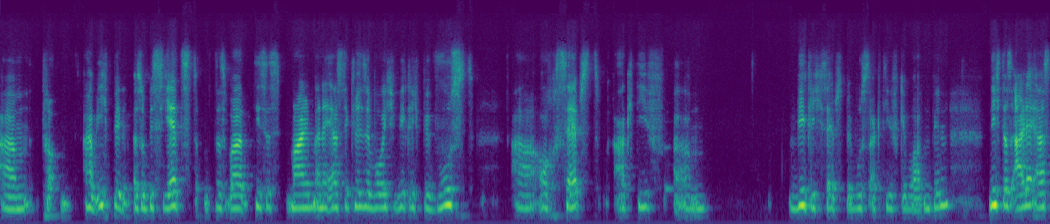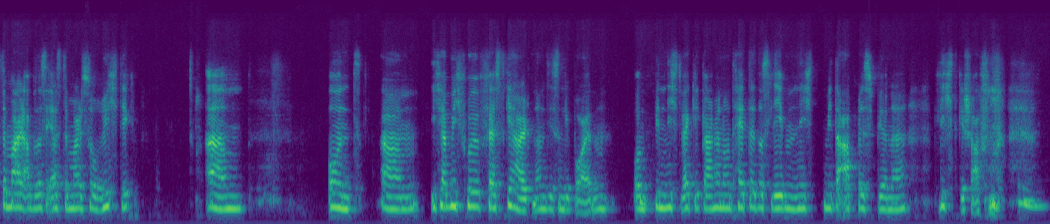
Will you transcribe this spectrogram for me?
ähm, habe ich, also bis jetzt, das war dieses Mal meine erste Krise, wo ich wirklich bewusst äh, auch selbst aktiv, ähm, wirklich selbstbewusst aktiv geworden bin. Nicht das allererste Mal, aber das erste Mal so richtig. Ähm, und ähm, ich habe mich früher festgehalten an diesen Gebäuden und bin nicht weggegangen und hätte das Leben nicht mit der Abrissbirne Licht geschaffen, mhm.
